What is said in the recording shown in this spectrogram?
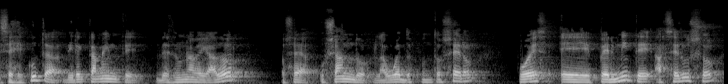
se ejecuta directamente desde un navegador, o sea, usando la web 2.0, pues eh, permite hacer uso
